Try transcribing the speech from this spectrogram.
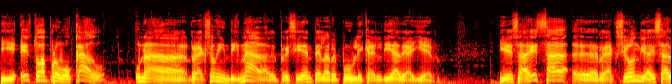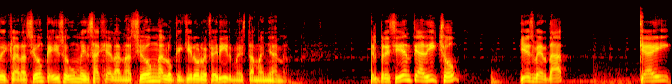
Y esto ha provocado una reacción indignada del presidente de la República el día de ayer. Y es a esa eh, reacción y a esa declaración que hizo en un mensaje a la nación a lo que quiero referirme esta mañana. El presidente ha dicho, y es verdad, que hay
